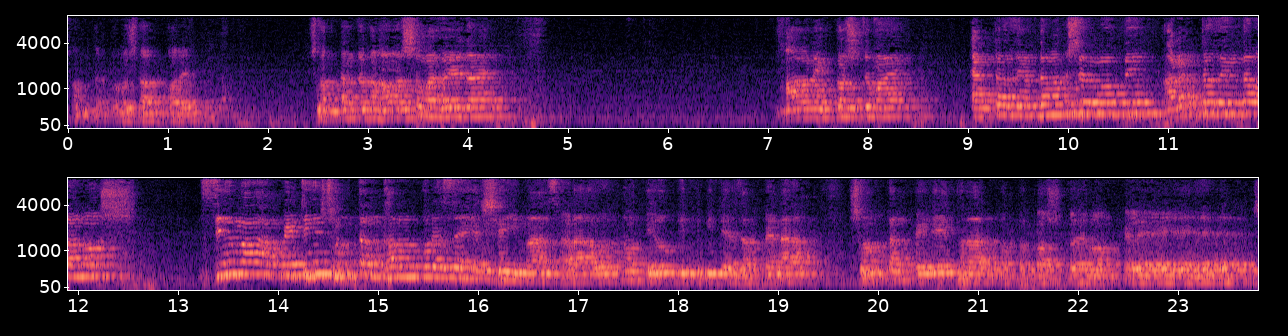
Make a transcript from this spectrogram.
সন্তান প্রসব করে। সন্তান যখন হওয়ার সময় হয়ে যায়, মা অনেক কষ্ট পায়। একটা জিন্দা মানুষের মধ্যে আর একটা জিন্দা মানুষ। যে মা পেটে সন্তান ধারণ করেছে, সেই মা ছাড়া অন্য কেউ পৃথিবীতে জানবে না। সন্তান পেটে ধরার কত কষ্ট এবং ক্লেশ।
